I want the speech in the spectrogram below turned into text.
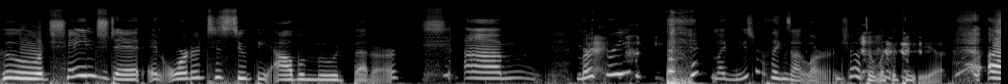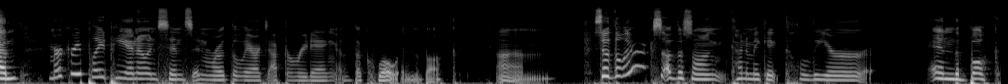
who changed it in order to suit the album mood better. Um, Mercury, like these are the things I learned. Shout out to Wikipedia. Um, Mercury played piano and synths and wrote the lyrics after reading the quote in the book. Um, so the lyrics of the song kind of make it clear, and the book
